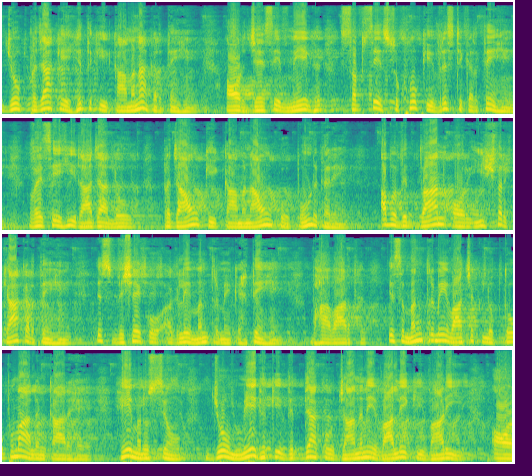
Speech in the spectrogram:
जो प्रजा के हित की कामना करते हैं, और जैसे मेघ सबसे सुखों की वृष्टि करते हैं, वैसे ही राजा लोग प्रजाओं की कामनाओं को पूर्ण करें। अब विद्वान और ईश्वर क्या करते हैं? इस विषय को अगले मंत्र में कहते हैं। भावार्थ, इस मंत्र में वाचक् लुप्तोपमा अलंकार है। हे मनुष्यों, जो मेघ की विद्या को जानने वाले की वाणी और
